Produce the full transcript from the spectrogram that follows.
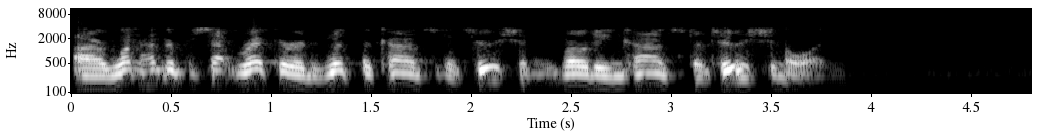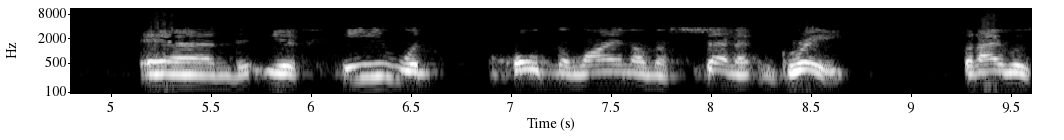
or 100% record with the Constitution, voting constitutionally. And if he would hold the line on the Senate, great but I was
